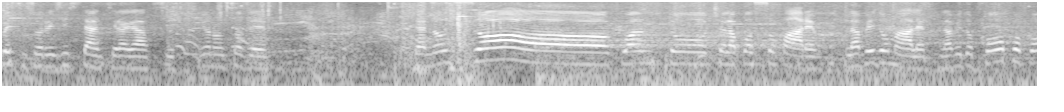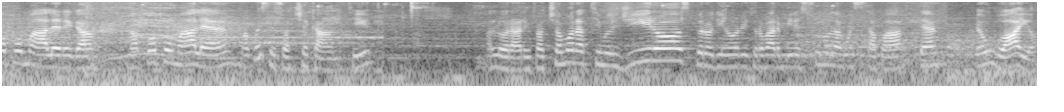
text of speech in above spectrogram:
Questi sono resistenti ragazzi Io non so se Cioè non so Quanto ce la posso fare La vedo male, la vedo poco poco male, raga. Ma poco male, eh? Ma queste sono accecanti? Allora, rifacciamo un attimo il giro. Spero di non ritrovarmi nessuno da questa parte. È un guaio.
